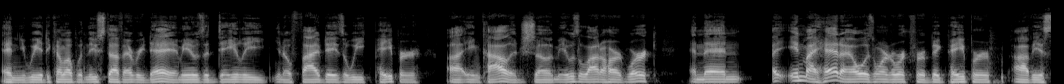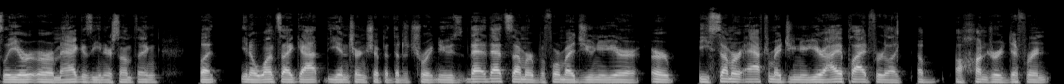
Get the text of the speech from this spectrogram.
and we had to come up with new stuff every day. I mean, it was a daily, you know, five days a week paper uh, in college, so I mean, it was a lot of hard work. And then uh, in my head, I always wanted to work for a big paper, obviously, or, or a magazine or something. But you know, once I got the internship at the Detroit News that that summer before my junior year, or the summer after my junior year, I applied for like a, a hundred different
